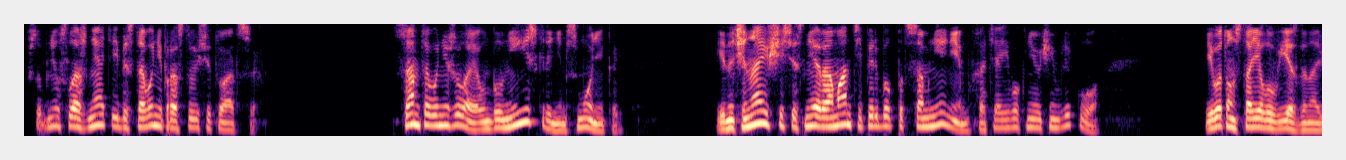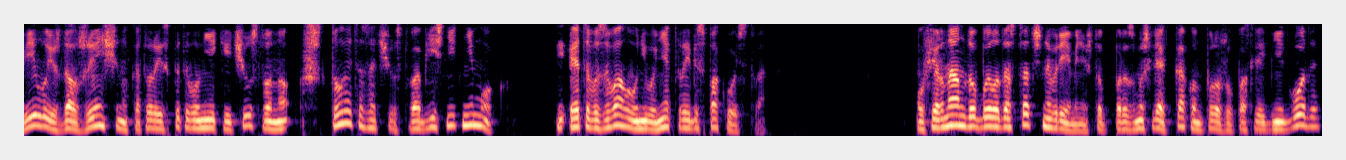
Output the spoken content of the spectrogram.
чтобы не усложнять и без того непростую ситуацию. Сам того не желая, он был неискренним с Моникой, и начинающийся с ней роман теперь был под сомнением, хотя его к ней очень влекло — и вот он стоял у въезда на виллу и ждал женщину, которая испытывал некие чувства, но что это за чувства, объяснить не мог. И это вызывало у него некоторое беспокойство. У Фернандо было достаточно времени, чтобы поразмышлять, как он прожил последние годы,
